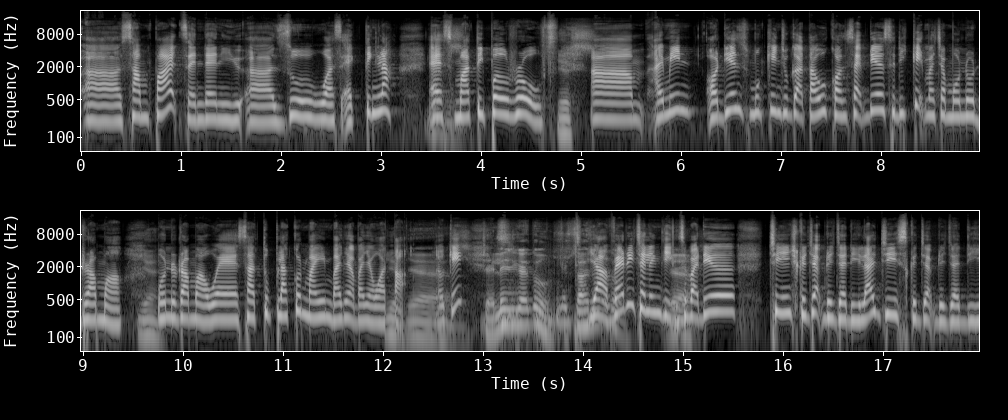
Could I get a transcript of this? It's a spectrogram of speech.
uh, some parts and then you uh, Zul was acting lah as multiple roles. Yes. Um, I mean audience mungkin juga tahu konsep dia sedikit macam monodrama. Yeah. Monodrama where satu pelakon main banyak-banyak watak. Yeah. Okay? Challenge juga tu. Susah Yeah, juga tu. very challenging Yeah. sebab dia change kejap dia jadi Lajis, kejap dia jadi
